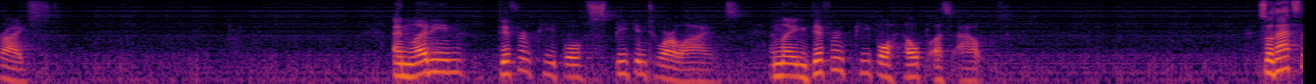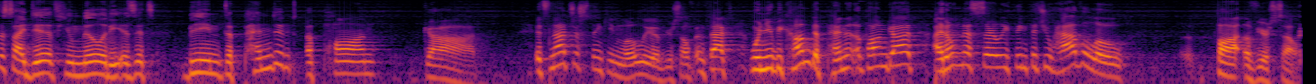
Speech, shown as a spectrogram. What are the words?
Christ and letting different people speak into our lives and letting different people help us out. So that's this idea of humility is it's being dependent upon God. It's not just thinking lowly of yourself. In fact, when you become dependent upon God, I don't necessarily think that you have a low thought of yourself.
